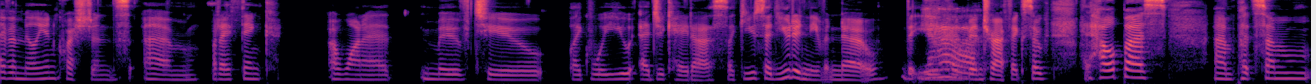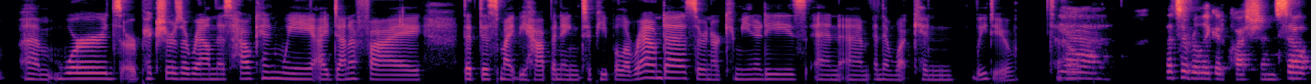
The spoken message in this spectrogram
have a million questions, um, but I think I want to move to like will you educate us? Like you said you didn't even know that you yeah. had been trafficked. So help us um, put some um, words or pictures around this. How can we identify that this might be happening to people around us or in our communities? And um, and then what can we do to help? yeah, help that's a really good question. So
